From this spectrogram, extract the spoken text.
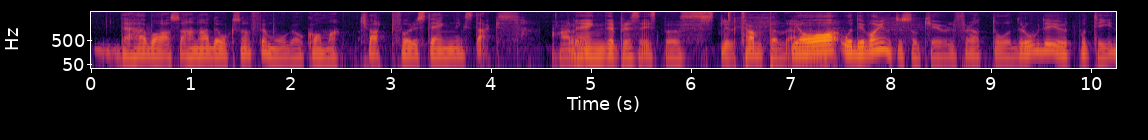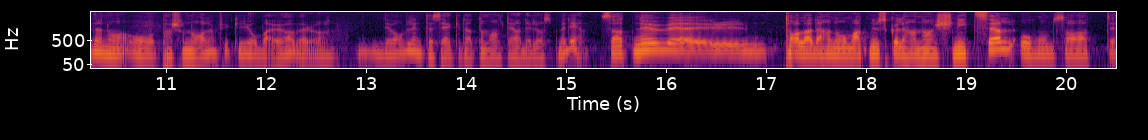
det här var, alltså han hade också en förmåga att komma kvart före stängningsdags. Han hängde precis på sluttampen där. Ja, och det var ju inte så kul för att då drog det ut på tiden och, och personalen fick ju jobba över. Och det var väl inte säkert att de alltid hade lust med det. Så att nu eh, talade han om att nu skulle han ha en schnitzel och hon sa att eh,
